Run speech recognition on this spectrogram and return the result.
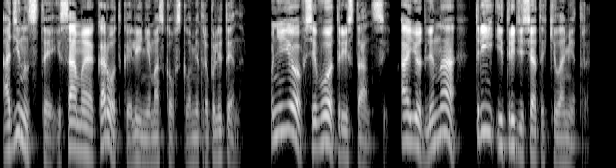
Одиннадцатая и самая короткая линия московского метрополитена. У нее всего три станции, а ее длина 3,3 километра.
